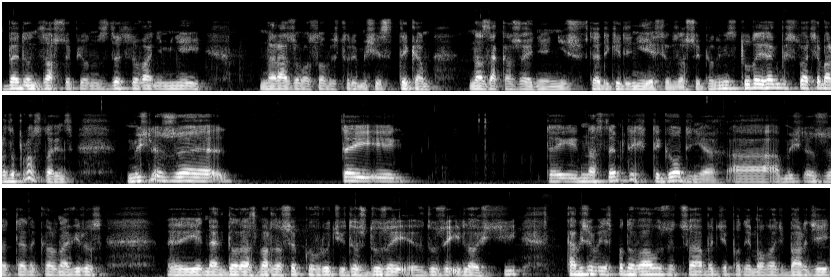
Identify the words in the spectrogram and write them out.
będąc zaszczepiony, zdecydowanie mniej narażam osoby, z którymi się stykam na zakażenie niż wtedy, kiedy nie jestem zaszczepiony. Więc tutaj jest jakby sytuacja bardzo prosta, więc myślę, że tej, tej następnych tygodniach, a, a myślę, że ten koronawirus y, jednak do nas bardzo szybko wróci w dość dużej, w dużej ilości, także będzie spowodowało, że trzeba będzie podejmować bardziej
